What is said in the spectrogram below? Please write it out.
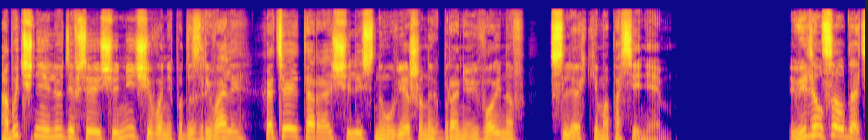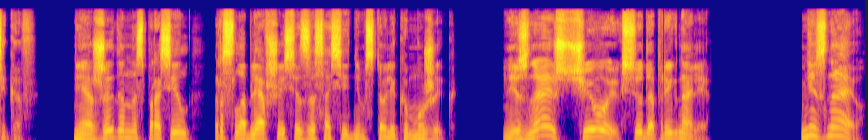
обычные люди все еще ничего не подозревали, хотя и таращились на увешанных броней воинов с легким опасением. «Видел солдатиков?» — неожиданно спросил расслаблявшийся за соседним столиком мужик. «Не знаешь, чего их сюда пригнали?» «Не знаю»,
